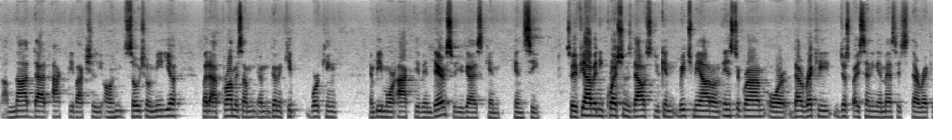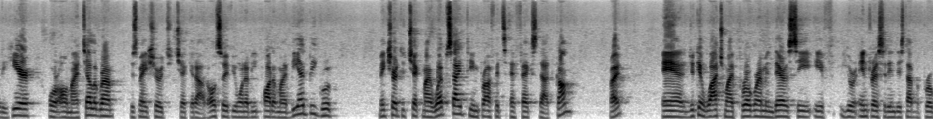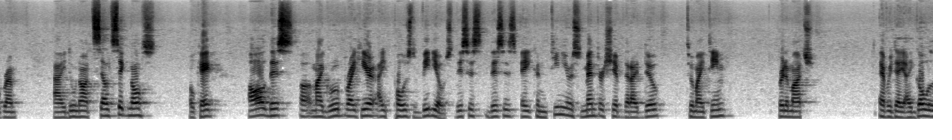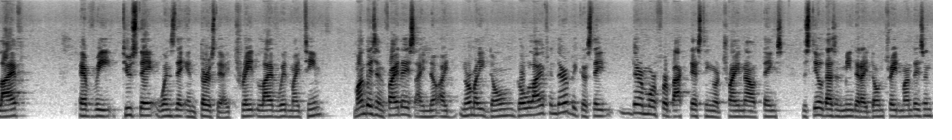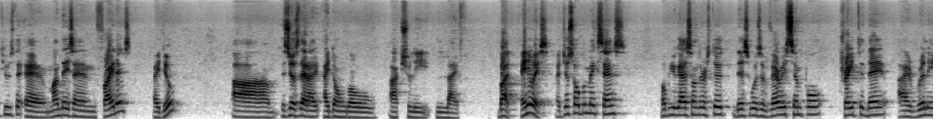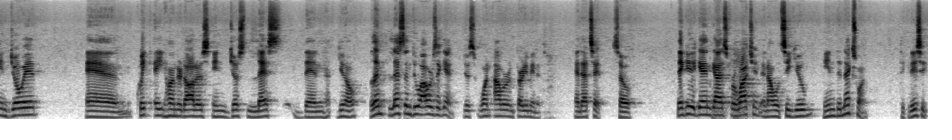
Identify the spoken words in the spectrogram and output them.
am not that active actually on social media, but I promise I'm, I'm going to keep working and be more active in there so you guys can can see. So if you have any questions, doubts, you can reach me out on Instagram or directly just by sending a message directly here or on my Telegram. Just make sure to check it out. Also, if you want to be part of my VIP group, make sure to check my website, teamprofitsfx.com, right? And you can watch my program in there, see if you're interested in this type of program. I do not sell signals, okay? All this, uh, my group right here, I post videos. This is this is a continuous mentorship that I do to my team, pretty much every day. I go live every Tuesday, Wednesday, and Thursday. I trade live with my team Mondays and Fridays, I know I normally don't go live in there because they they're more for back testing or trying out things. This still doesn't mean that I don't trade Mondays and Tuesday, uh, Mondays and Fridays. I do. Um, it's just that I, I don't go actually live. But anyways, I just hope it makes sense. Hope you guys understood. This was a very simple trade today. I really enjoy it and quick $800 in just less than you know less than two hours again just one hour and 30 minutes and that's it. So thank you again guys for watching and i will see you in the next one. Take it easy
